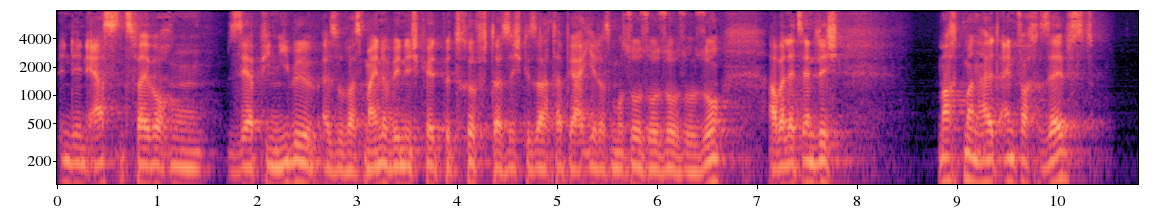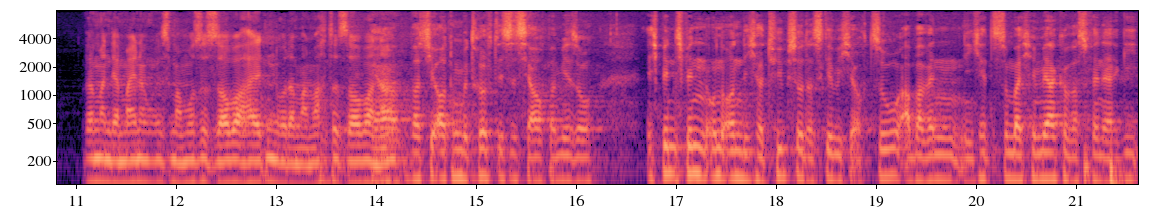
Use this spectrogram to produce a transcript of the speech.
in den ersten zwei Wochen sehr penibel, also was meine Wenigkeit betrifft, dass ich gesagt habe, ja, hier, das muss so, so, so, so, so. Aber letztendlich macht man halt einfach selbst wenn man der Meinung ist, man muss es sauber halten oder man macht es sauber. Ja, ne? was die Ordnung betrifft, ist es ja auch bei mir so. Ich bin, ich bin ein unordentlicher Typ, so das gebe ich auch zu. Aber wenn ich jetzt zum Beispiel merke, was für, eine Energie,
